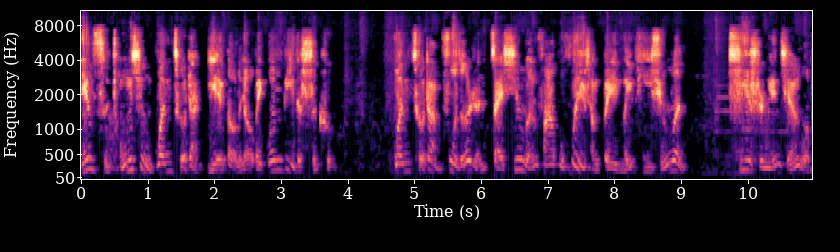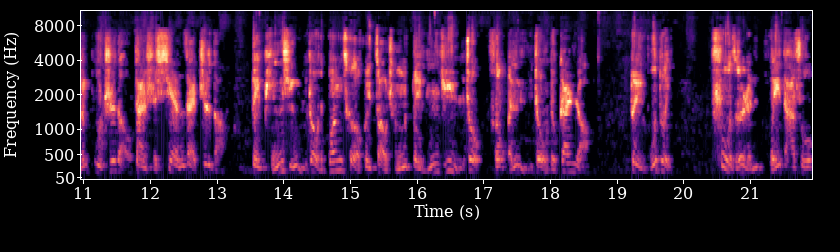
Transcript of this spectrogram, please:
因此重庆观测站也到了要被关闭的时刻。观测站负责人在新闻发布会上被媒体询问：“七十年前我们不知道，但是现在知道。”对平行宇宙的观测会造成对邻居宇宙和本宇宙的干扰，对不对？负责人回答说：“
